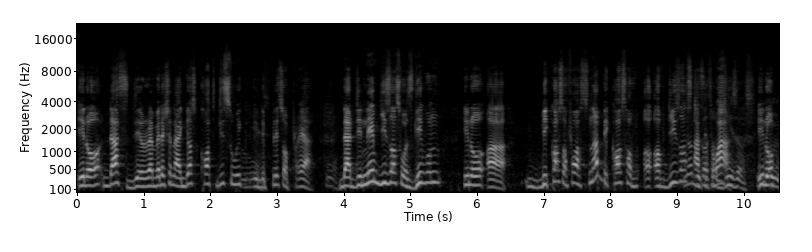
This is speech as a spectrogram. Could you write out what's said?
You know, that's the revelation I just caught this week in the place of prayer. That the name Jesus was given, you know, uh, because of us, not because of, uh, of Jesus Not as it were. Jesus. You know, mm.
